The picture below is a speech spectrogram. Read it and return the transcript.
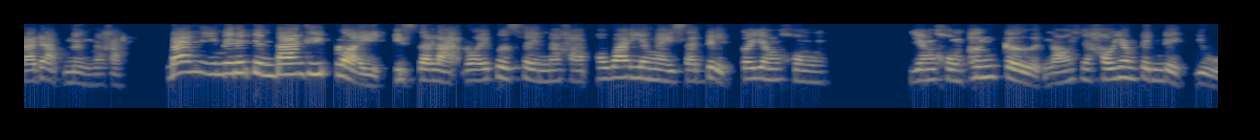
ระดับหนึ่งนะคะ บ้านนี้ไม่ได้เป็นบ้านที่ปล่อยอิสระร้อยเปอร์เซ็นต์นะคะ เพราะว่ายังไงซะเด็กก็ยังคงยังคงเพิ่งเกิดเนาะเขายังเป็นเด็กอยู่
